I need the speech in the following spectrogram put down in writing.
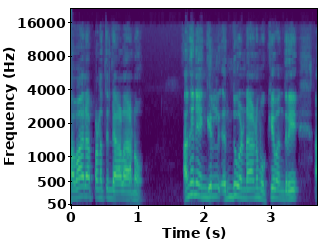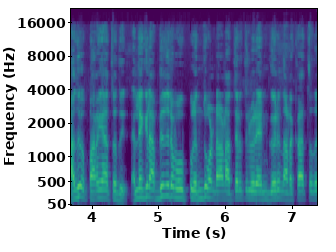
ഹവാല പണത്തിന്റെ ആളാണോ? അങ്ങനെയെങ്കിൽ എന്തുകൊണ്ടാണ് മുഖ്യമന്ത്രി അത് പറയാത്തത്? അല്ലെങ്കിൽ ആഭ്യന്തര വകുപ്പ് എന്തുകൊണ്ടാണ് അത്തരത്തിലൊരു എൻക്വയറി നടക്കാത്തത്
